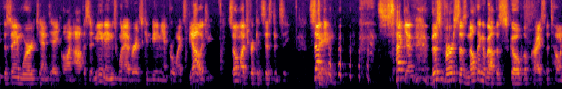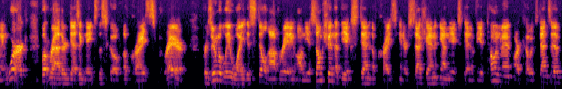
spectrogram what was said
the same word can take on opposite meanings whenever it's convenient for White's theology. So much for consistency. Second, Second, this verse says nothing about the scope of Christ's atoning work, but rather designates the scope of Christ's prayer. Presumably, White is still operating on the assumption that the extent of Christ's intercession and the extent of the atonement are coextensive,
